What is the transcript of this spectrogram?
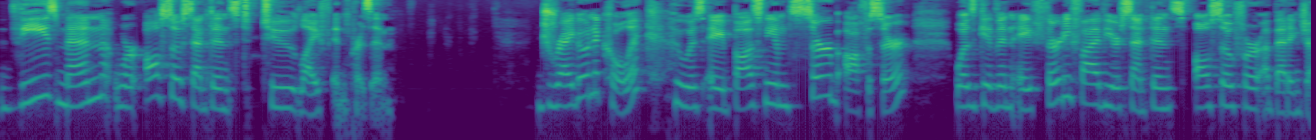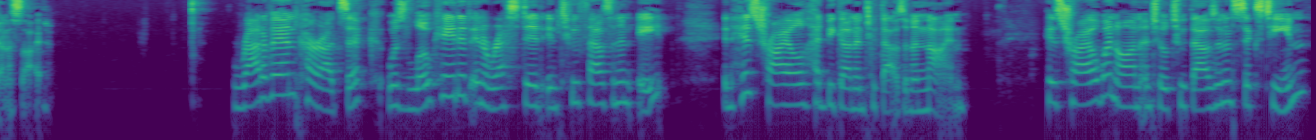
these men were also sentenced to life in prison. Drago Nikolic, who was a Bosnian Serb officer, was given a 35 year sentence also for abetting genocide. Radovan Karadzic was located and arrested in 2008, and his trial had begun in 2009. His trial went on until 2016,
